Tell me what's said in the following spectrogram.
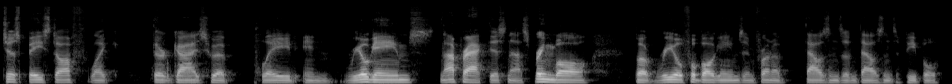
just based off like they're guys who have played in real games, not practice, not spring ball, but real football games in front of thousands and thousands of people.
